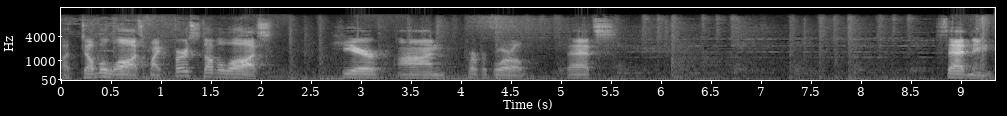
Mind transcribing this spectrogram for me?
A double loss. My first double loss here on Perfect World. That's saddening.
